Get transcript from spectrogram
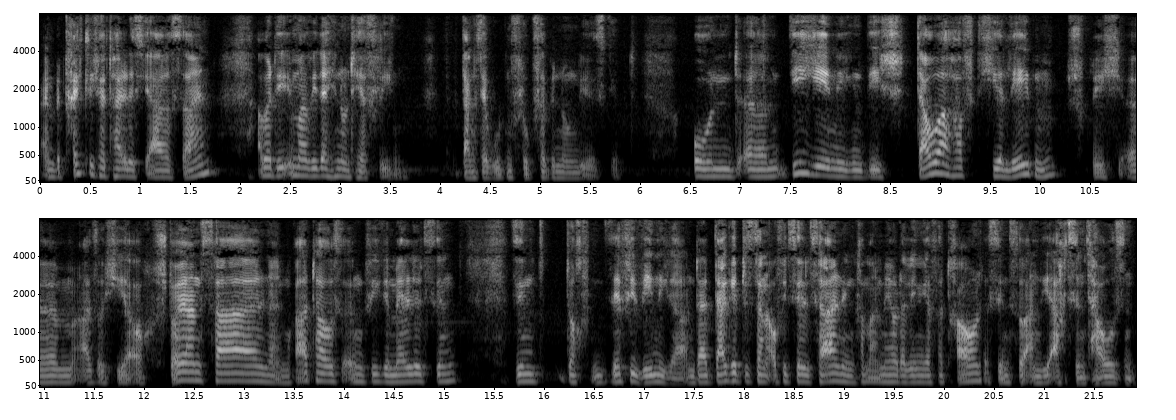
ein beträchtlicher Teil des Jahres sein, aber die immer wieder hin und her fliegen, dank der guten Flugverbindungen, die es gibt. Und ähm, diejenigen, die dauerhaft hier leben, sprich ähm, also hier auch Steuern zahlen, im Rathaus irgendwie gemeldet sind, sind doch sehr viel weniger. Und da, da gibt es dann offizielle Zahlen, denen kann man mehr oder weniger vertrauen. Das sind so an die 18.000.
